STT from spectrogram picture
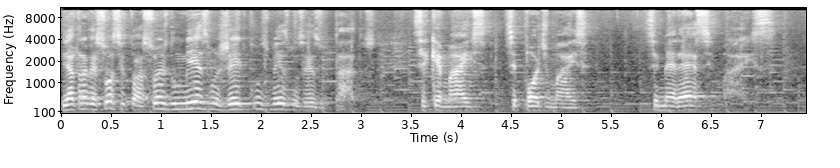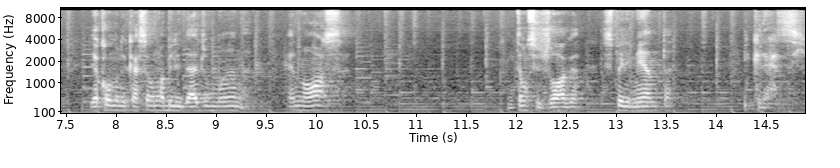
e atravessou as situações do mesmo jeito, com os mesmos resultados. Você quer mais, você pode mais, você merece mais. E a comunicação é uma habilidade humana, é nossa. Então se joga, experimenta e cresce.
